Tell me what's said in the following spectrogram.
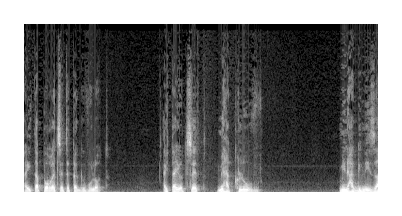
הייתה פורצת את הגבולות? הייתה יוצאת מהכלוב, מן הגניזה.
